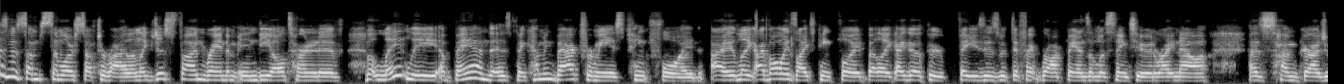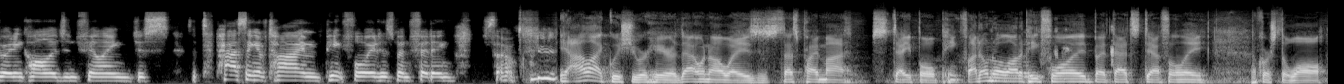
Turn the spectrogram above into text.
listen to some similar stuff to Rylan, like just fun, random indie alternative. But lately, a band that has been coming back for me is Pink Floyd. I like I've always liked Pink Floyd, but like I go through phases with different rock bands I'm listening to. And right now, as I'm graduating college and feeling just the t- passing of time, Pink Floyd has been fitting. So Yeah, I like Wish You Were Here. That one always is. That's probably my staple Pink Floyd. I don't know a lot of Pink Floyd, but that's definitely, of course, The Wall.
